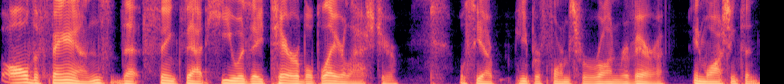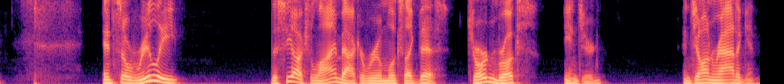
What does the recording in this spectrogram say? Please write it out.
all the fans that think that he was a terrible player last year. We'll see how he performs for Ron Rivera in Washington. And so, really, the Seahawks linebacker room looks like this Jordyn Brooks, injured, and Jon Rhattigan,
